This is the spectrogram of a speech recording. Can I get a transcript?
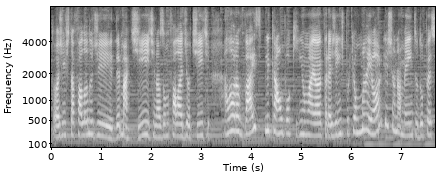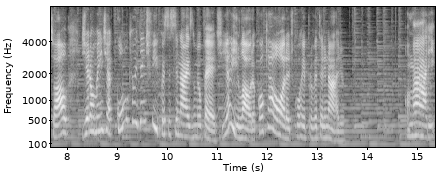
Então a gente está falando de dermatite, nós vamos falar de otite. A Laura vai explicar um pouquinho maior para a gente, porque o maior questionamento do pessoal geralmente é como que eu identifico esses sinais no meu pet? E aí, Laura, qual que é a hora de correr para o veterinário? Mari,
